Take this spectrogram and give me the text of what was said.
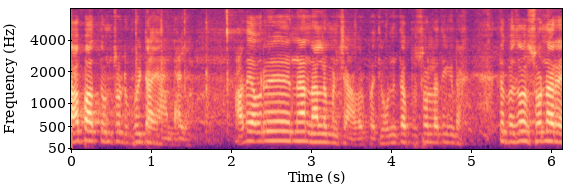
காப்பாற்றணும்னு சொல்லிட்டு போயிட்டான் ஆண்டாள் அது அவர் என்ன நல்ல மனுஷன்? அவரை பற்றி ஒன்றும் தப்பு சொல்லாதீங்கடா. இப்போ தான் சொன்னார்.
